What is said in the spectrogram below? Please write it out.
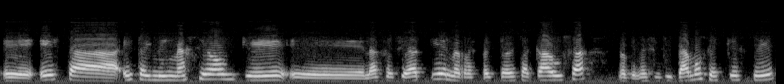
eh, esta, esta indignación que eh, la sociedad tiene respecto de esa causa, lo que necesitamos es que se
